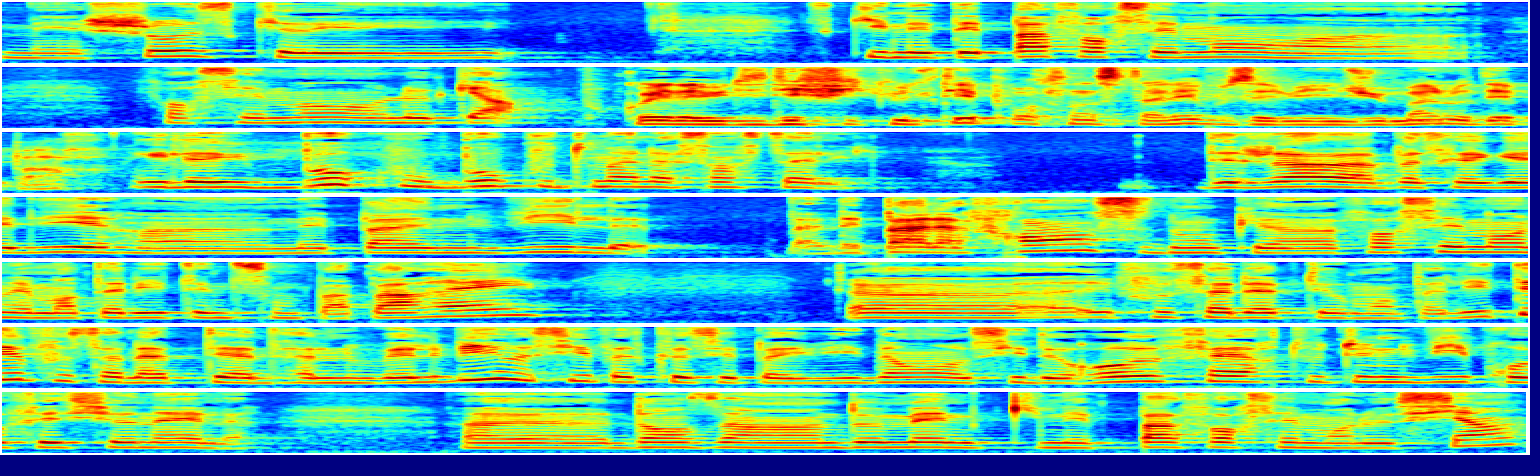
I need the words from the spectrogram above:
Mais chose que, ce qui n'était pas forcément forcément le cas. Pourquoi il a eu des difficultés pour s'installer? Vous avez eu du mal au départ? Il a eu beaucoup, beaucoup de mal à s'installer déjà parce qu'Agadir euh, n'est pas une ville, bah, n'est pas la France, donc euh, forcément les mentalités ne sont pas pareilles. Euh, il faut s'adapter aux mentalités, il faut s'adapter à sa nouvelle vie aussi, parce que c'est pas évident aussi de refaire toute une vie professionnelle dans un domaine qui n'est pas forcément le sien.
